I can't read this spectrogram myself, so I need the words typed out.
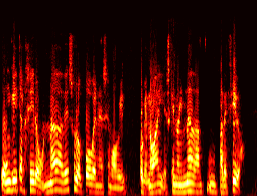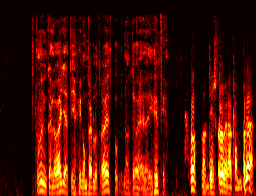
un Guitar Hero, nada de eso lo puedo ver en ese móvil. Porque no hay, es que no hay nada parecido. Aunque lo haya, tienes que comprarlo otra vez porque no te vale la licencia. Claro, lo tienes que volver a comprar.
